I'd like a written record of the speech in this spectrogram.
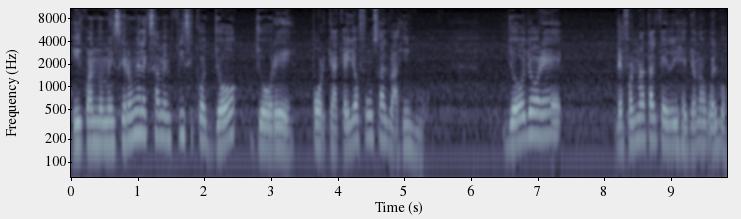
Y cuando me hicieron el examen físico, yo lloré, porque aquello fue un salvajismo. Yo lloré de forma tal que yo dije, yo no vuelvo,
